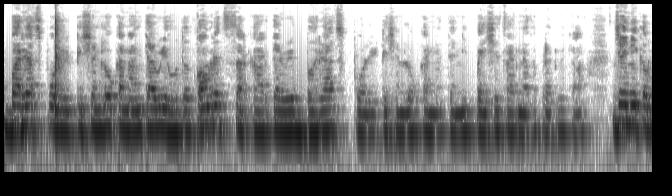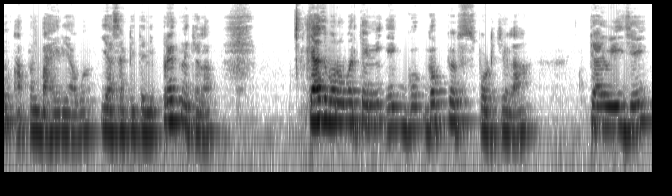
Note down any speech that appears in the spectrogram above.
बऱ्याच पॉलिटिशियन लोकांना आणि त्यावेळी होतं काँग्रेस सरकार त्यावेळी बऱ्याच पॉलिटिशियन लोकांना त्यांनी पैसे चारण्याचा प्रयत्न केला. जेणेकरून आपण बाहेर यावं यासाठी त्यांनी प्रयत्न केला. त्याचबरोबर त्यांनी एक गो- गप्पस्फोट केला. त्यावेळी जे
